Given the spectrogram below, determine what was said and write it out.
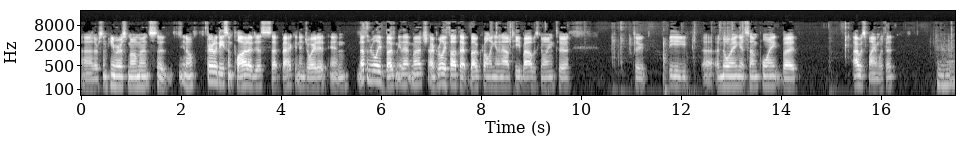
Uh, there were some humorous moments. You know, fairly decent plot. I just sat back and enjoyed it, and nothing really bugged me that much. I really thought that bug crawling in and out of T-Bob was going to to be uh, annoying at some point, but I was fine with it. Mm-hmm.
